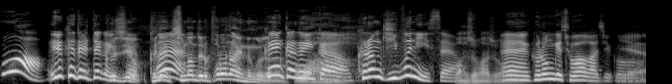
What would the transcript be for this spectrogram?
우와 이렇게 될 때가 그지? 있어요. 그냥 네. 지 맘대로 불어나 있는 거잖아. 그러니까 그러니까요. 와. 그런 기분이 있어요. 맞아, 맞아. 네, 그런 게 좋아가지고. 예.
